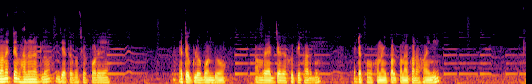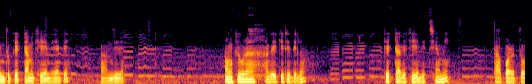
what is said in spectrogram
তো অনেকটা ভালো লাগল যে এত বছর পরে এতগুলো বন্ধু আমরা এক জায়গায় হতে পারব। এটা কখনোই কল্পনা করা হয়নি। কিন্তু কেকটা আমি খেয়ে নিই আগে, কারণ যে আমাকে ওরা আগে কেটে দিল। কেকটা আগে খেয়ে নিচ্ছি আমি। তারপরে তো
